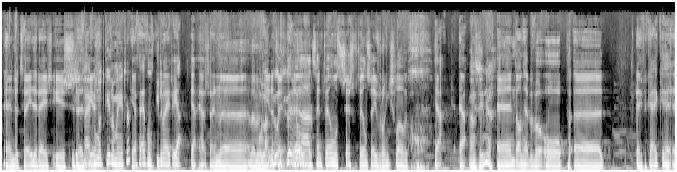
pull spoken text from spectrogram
En de tweede race is... Is het eh, de 500 kilometer? ja, 500 kilometer. Ja, ja, ja zijn, eh, we hebben Hoe lang erover? ja, het zijn 206 of 207 rondjes, geloof ik. Ja, ja. Waanzinnig. En dan hebben we op... Even kijken. eh,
